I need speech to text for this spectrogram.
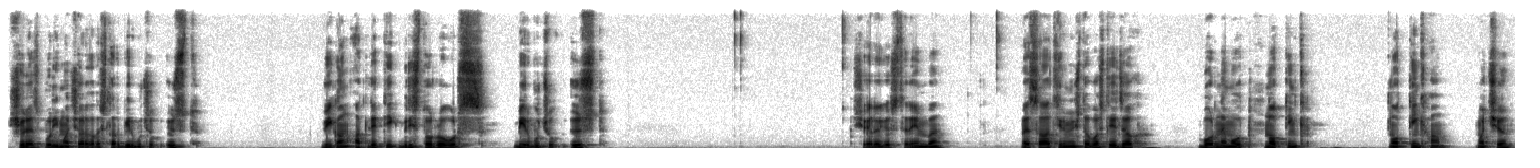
Shrewsbury maçı arkadaşlar bir buçuk üst Wigan Athletic Bristol Rovers 1.5 üst. Şöyle göstereyim ben. Ve saat 23'te başlayacak Bournemouth Notting Nottingham maçı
